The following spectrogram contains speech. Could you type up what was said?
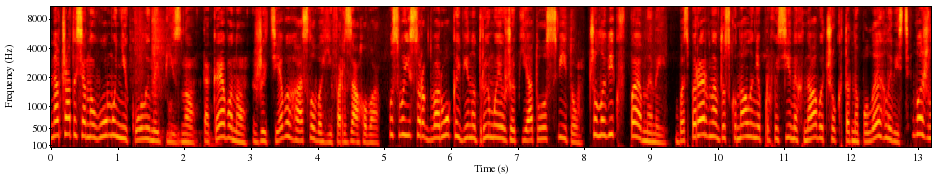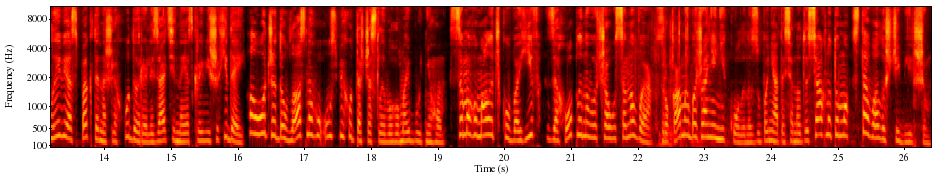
Навчатися новому ніколи не пізно. Таке воно життєве гасло Вагі Фарзагова. У свої 42 роки він отримує вже п'яту освіту. Чоловік впевнений, безперервне вдосконалення професійних навичок та наполегливість важливі аспекти на шляху до реалізації найяскравіших ідей, а отже, до власного успіху та щасливого майбутнього. З самого маличку вагів захоплено вивчав усе нове. З роками бажання ніколи не зупинятися на досягнутому ставало ще більшим.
